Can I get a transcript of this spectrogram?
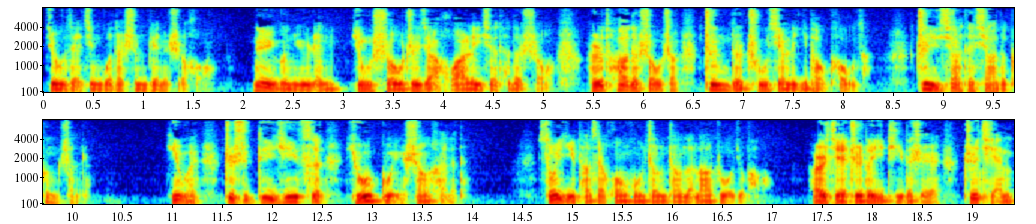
就在经过他身边的时候，那个女人用手指甲划了一下他的手，而他的手上真的出现了一道口子。这下他吓得更深了，因为这是第一次有鬼伤害了他，所以他才慌慌张张的拉住我就跑。而且值得一提的是，之前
